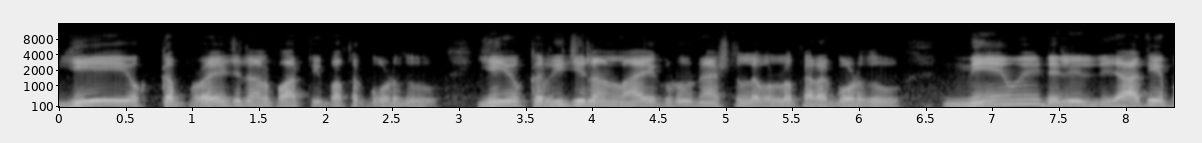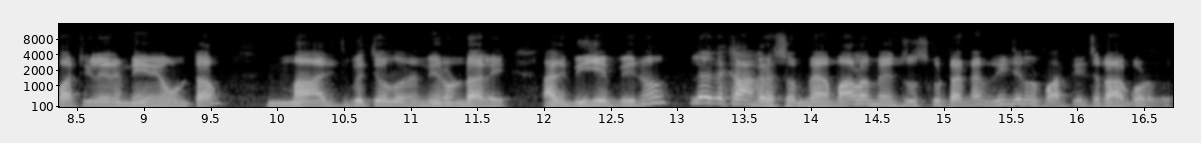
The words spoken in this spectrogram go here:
ఏ యొక్క ప్రయోజనాల పార్టీ బతకూడదు ఏ యొక్క రీజినల్ నాయకుడు నేషనల్ లెవెల్లో పెరగకూడదు. మేమే ఢిల్లీ జాతీయ పార్టీలైన మేమే ఉంటాం. మా ఆధిపత్యంలోనే మీరు ఉండాలి. అది బీజేపీనో లేదా కాంగ్రెస్ మే- మాలో మేము చూసుకుంటాం కానీ రీజనల్ పార్టీస్ రాకూడదు.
